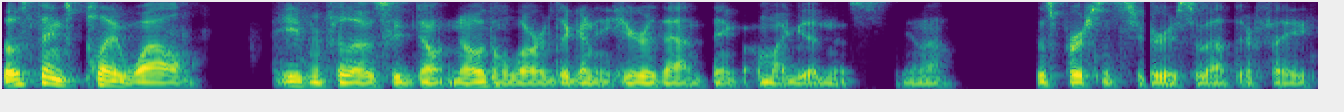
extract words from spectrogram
those things play well, even for those who don't know the Lord. They're going to hear that and think, oh my goodness, you know, this person's serious about their faith.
